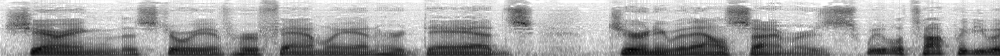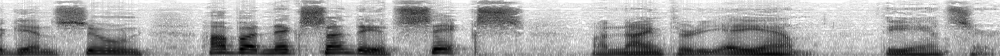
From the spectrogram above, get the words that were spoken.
sharing the story of her family and her dad's journey with Alzheimer's. We will talk with you again soon. How about next Sunday at 6 on 9:30 a.m. The answer.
